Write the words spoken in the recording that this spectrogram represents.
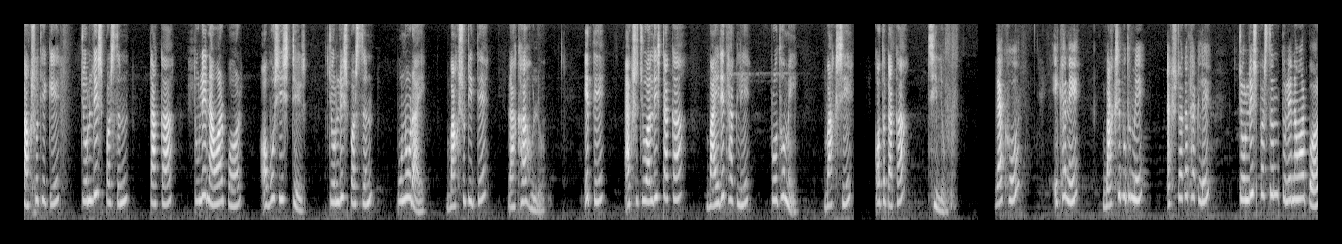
বাক্স থেকে চল্লিশ পার্সেন্ট টাকা তুলে নেওয়ার পর অবশিষ্টের চল্লিশ পার্সেন্ট পুনরায় বাক্সটিতে রাখা হলো। এতে একশো চুয়াল্লিশ টাকা বাইরে থাকলে প্রথমে বাক্সে কত টাকা ছিল? দেখো, এখানে বাক্সে প্রথমে একশো টাকা থাকলে চল্লিশ পার্সেন্ট তুলে নেওয়ার পর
